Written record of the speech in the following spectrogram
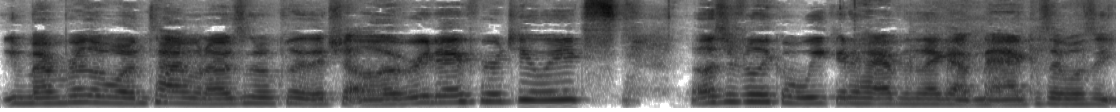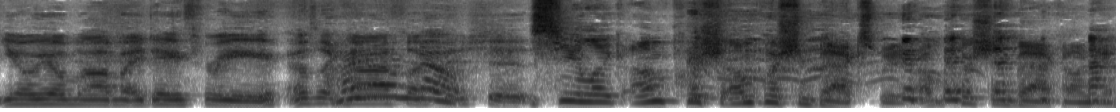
You remember the one time when I was going to play the cello every day for two weeks? That was for like a week and a half, and then I got mad because I wasn't Yo-Yo Ma by day three. I was like, I nah, don't fuck know. this shit. See, like I'm push, I'm pushing back, sweetie. I'm pushing back on you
